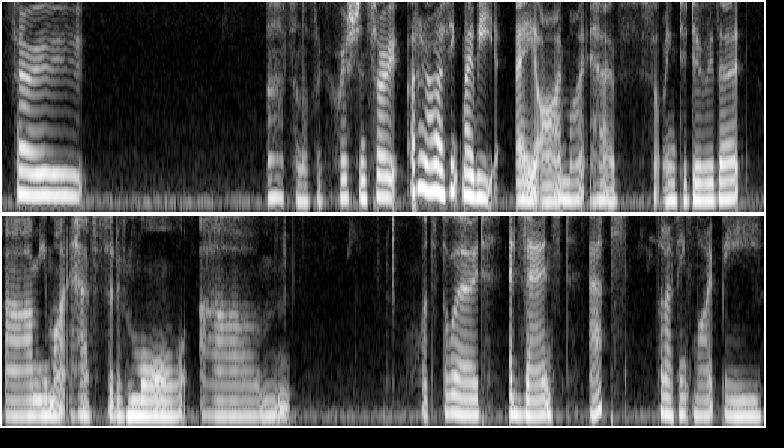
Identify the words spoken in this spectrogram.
So oh, that's another good question. So I don't know. I think maybe AI might have something to do with it. Um, you might have sort of more. Um, what's the word? Advanced apps that I think might be,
